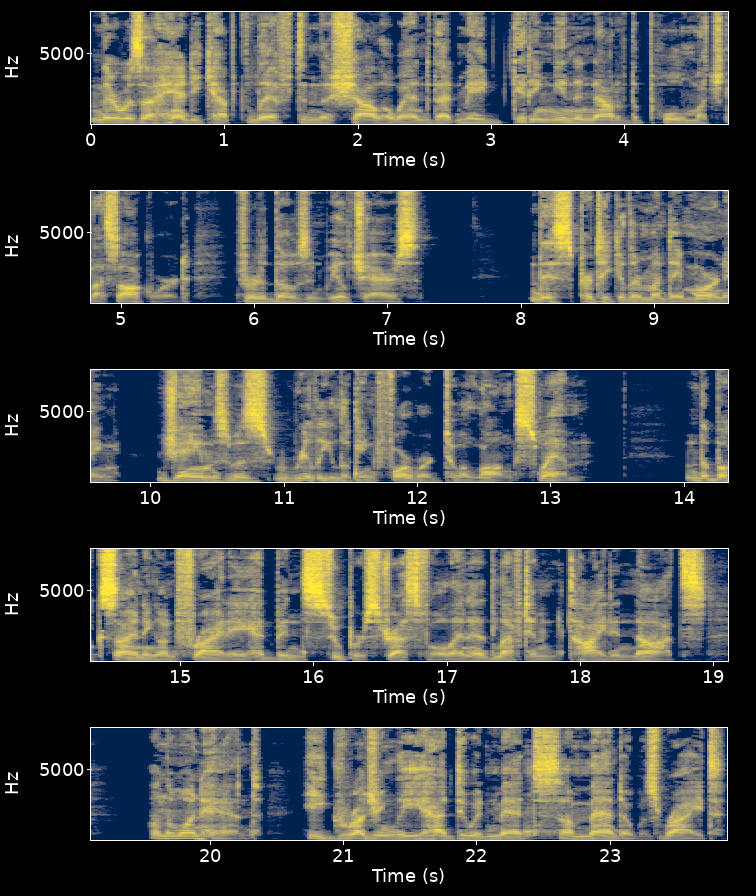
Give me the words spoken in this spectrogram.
There was a handicapped lift in the shallow end that made getting in and out of the pool much less awkward for those in wheelchairs. This particular Monday morning, James was really looking forward to a long swim. The book signing on Friday had been super stressful and had left him tied in knots. On the one hand, he grudgingly had to admit Amanda was right.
